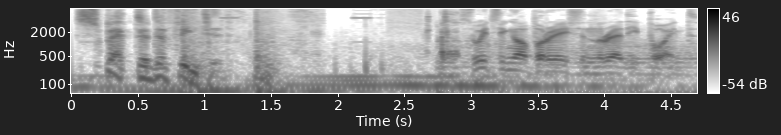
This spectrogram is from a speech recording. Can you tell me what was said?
Spectre defeated. Switching operation ready point.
